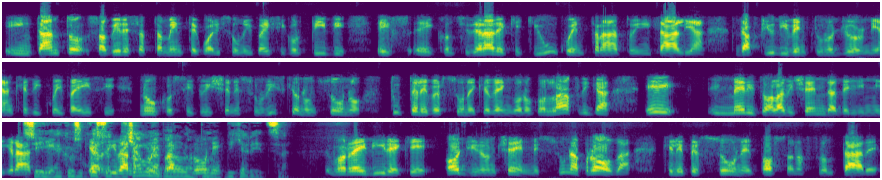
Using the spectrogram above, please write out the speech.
E intanto sapere esattamente quali sono i paesi colpiti e, e, considerare che chiunque è entrato in Italia da più di 21 giorni anche di quei paesi non costituisce nessun rischio, non sono tutte le persone che vengono con l'Africa e in merito alla vicenda degli immigrati sì, ecco, su questo diciamo una parola barconi, un po' di chiarezza. Vorrei dire che oggi non c'è nessuna prova che le persone possano affrontare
